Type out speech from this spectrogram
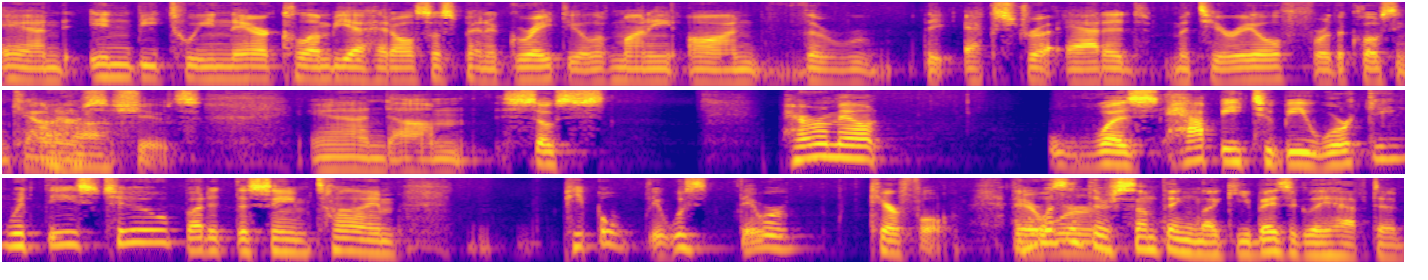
and in between there columbia had also spent a great deal of money on the the extra added material for the close encounters Uh-huh. shoots and um, so s- paramount was happy to be working with these two but at the same time people it was they were careful And wasn't were, there something like you basically have to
